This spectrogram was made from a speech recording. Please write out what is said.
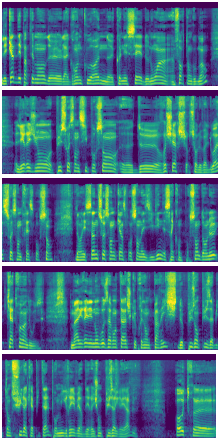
Les quatre départements de la Grande Couronne connaissaient de loin un fort engouement. Les régions, plus 66% euh, de recherche sur le Val d'Oise, 73% dans les Saônes, 75% dans les Yvelines et 50% dans le 92. Malgré les nombreux avantages que présente Paris, de plus en plus d'habitants fuient la capitale pour migrer vers des régions plus agréables autre euh,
